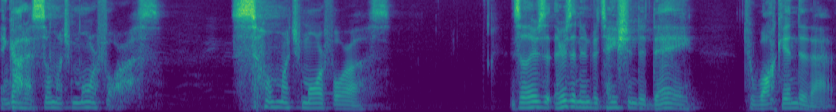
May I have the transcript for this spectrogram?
And God has so much more for us. So much more for us. And so there's, there's an invitation today to walk into that.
